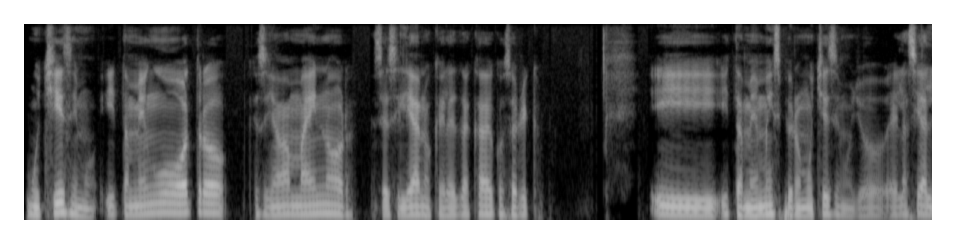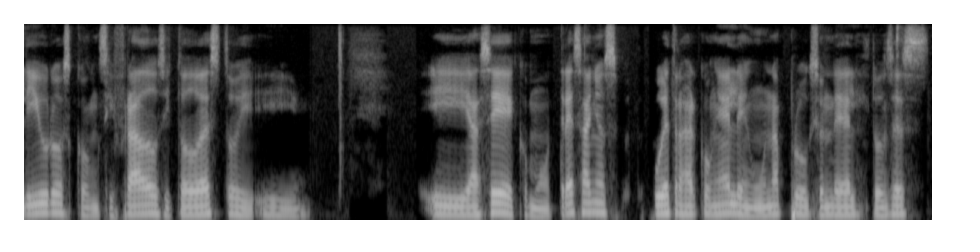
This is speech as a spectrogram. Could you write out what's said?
muchísimo. Y también hubo otro que se llama Minor Ceciliano, que él es de acá de Costa Rica. Y, también me inspiró muchísimo. Yo, él hacía libros con cifrados y todo esto. Y, y, hace como tres años pude trabajar con él en una producción de él. Entonces,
